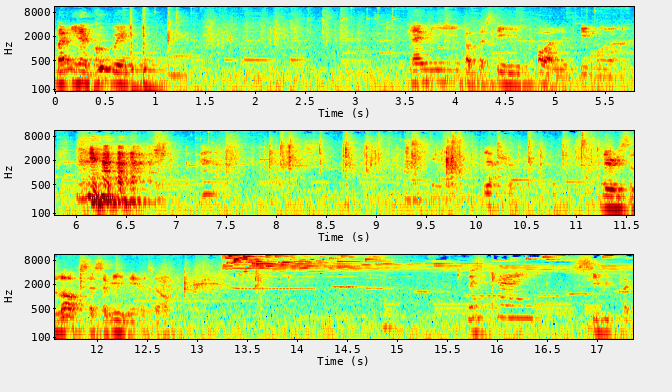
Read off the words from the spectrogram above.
but in a good way. Let me purposely pour a little bit more lah. yeah, sure. There is a lot of sesame in it as well. Let's try. Seaweed flake.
